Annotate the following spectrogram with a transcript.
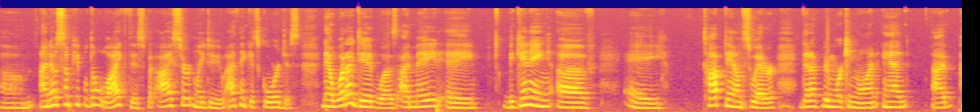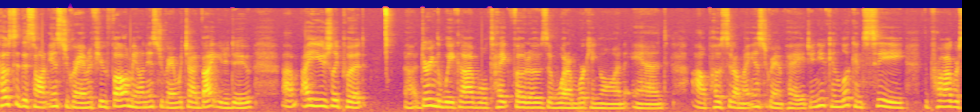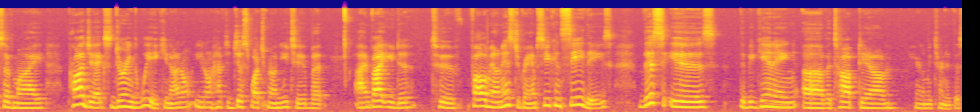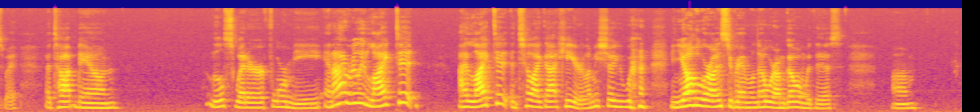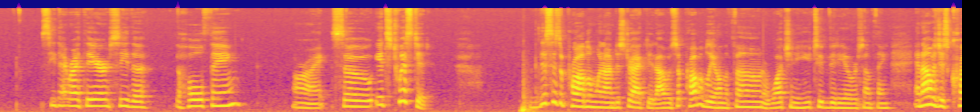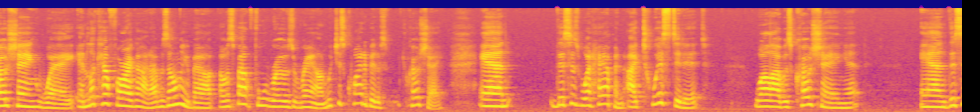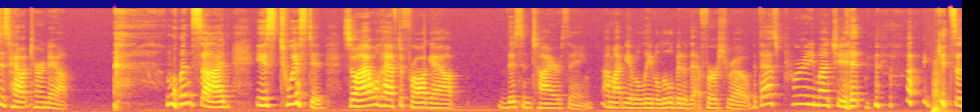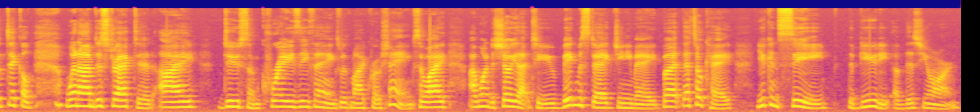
Um, I know some people don't like this, but I certainly do. I think it's gorgeous. Now, what I did was I made a beginning of a top-down sweater that I've been working on, and I posted this on Instagram. If you follow me on Instagram, which I invite you to do, um, I usually put uh, during the week I will take photos of what I'm working on and I'll post it on my Instagram page and you can look and see the progress of my projects during the week. You know, I don't you don't have to just watch me on YouTube, but I invite you to to follow me on Instagram so you can see these. This is the beginning of a top-down. Here, let me turn it this way. A top-down little sweater for me, and I really liked it. I liked it until I got here. Let me show you where, and y'all who are on Instagram will know where I'm going with this. Um, See that right there? See the, the whole thing? All right, so it's twisted. This is a problem when I'm distracted. I was probably on the phone or watching a YouTube video or something, and I was just crocheting away. And look how far I got. I was only about, I was about four rows around, which is quite a bit of crochet. And this is what happened. I twisted it while I was crocheting it, and this is how it turned out. one side is twisted. So I will have to frog out this entire thing. I might be able to leave a little bit of that first row, but that's pretty much it. I get so tickled when I'm distracted. I do some crazy things with my crocheting. So I, I wanted to show you that to you. Big mistake Jeannie made, but that's okay. You can see the beauty of this yarn.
